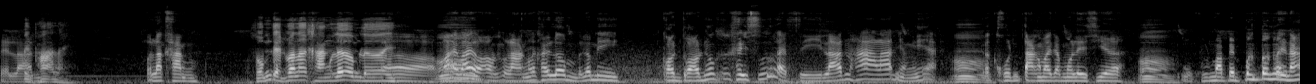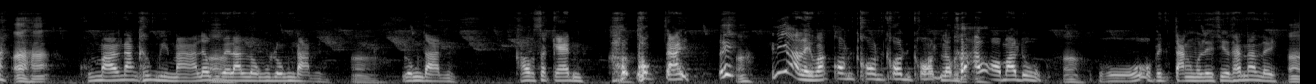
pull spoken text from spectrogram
แปดล้าน เป็นพระอะไรวันละครั้ง สมเด็จวัดระฆังเริ่มเลย เออไม่ไม่หรอกหลังแล้วค่อยเริ่มแล้วมีก่อนก่อนๆนู้นก็เคยซื้อแหละสี่ล้านห้าล้านอย่างเนี้ยอ๋อ ก็คนตังมาจากมาเลเซียอ๋อโอ้คุณมาเป็นปึ้งๆเลยนะ อ่าฮะ คุณมานั่งเครื่องบินมาแล้วอ่า เวลาลงลงดัน อ่า ลงดัน เขาสแกนเขาตกใจ เอ้ยอะนี่อะไรวะก้อนก้อนก้อนก้อนเราก็เอาออกมาดู อ่าโอ้โห เป็นตังค์มาเลเซียท่านนั้นเลย อ่า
